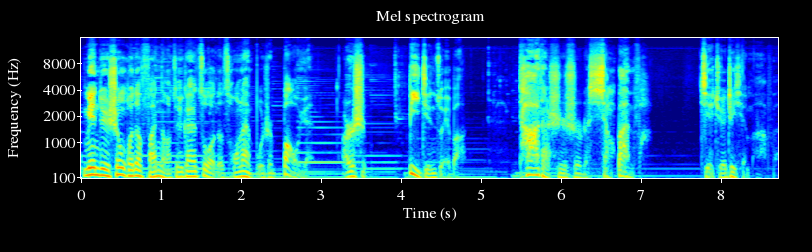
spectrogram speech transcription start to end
面对生活的烦恼，最该做的从来不是抱怨，而是。闭紧嘴巴，踏踏实实的想办法解决这些麻烦。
